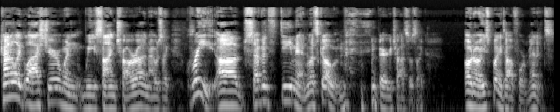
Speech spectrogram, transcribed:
Kind of like last year when we signed Chara, and I was like, great, uh, seventh D man, let's go. And Barry Trotz was like, oh no, he's playing top four minutes.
